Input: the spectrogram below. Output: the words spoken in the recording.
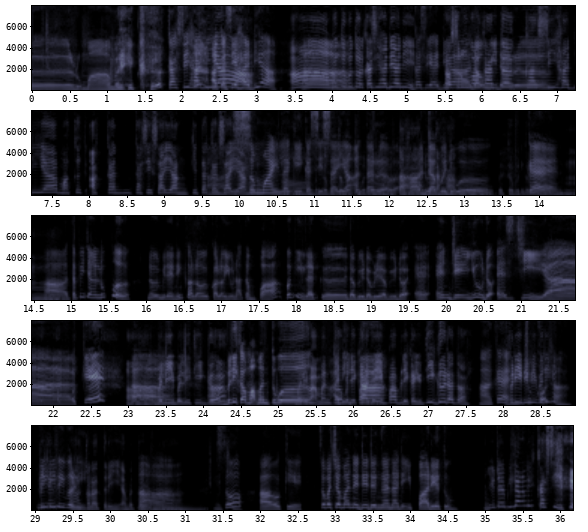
rumah mereka. Kasih hadiah. Ah, kasih hadiah. Ah, Ah. betul-betul kasih hadiah ni. Kasih hadiah Rasulullah daun kata bidara. kasih hadiah maka akan kasih sayang. Kita akan Ah, sayang semai tu. lagi kasih sayang antara, ah, Tahadu, anda tahabu. berdua. Betul-betul. Kan? Mm-mm. Ah, tapi jangan lupa daun bidara ni kalau kalau you nak tempah, pergilah ke www.nju.sg. Ah, okay? Ah, ah. beli beli tiga. Ah, belikan mak mentua. beli mak mentua, adik belikan ipar. adik ipar, belikan you tiga dah tu. Ah, kan? Free Cukup delivery. Lah. Free kan? delivery. Ah, kalau three, ah, betul. Ah, ah. Hmm, okay. So, ah, okay. So, macam mana dia dengan adik ipar dia tu? You dah bilang ni kasih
